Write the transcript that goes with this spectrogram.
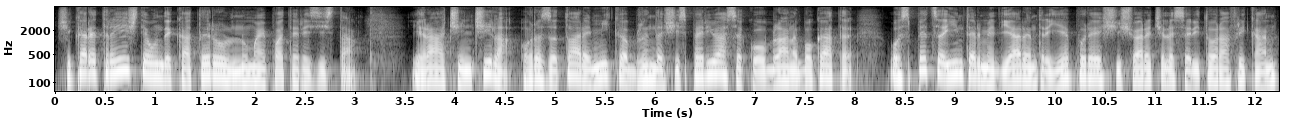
și care trăiește unde catărul nu mai poate rezista. Era cincila, o răzătoare mică, blândă și sperioasă cu o blană bogată, o speță intermediară între iepure și șoarecele săritor african,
